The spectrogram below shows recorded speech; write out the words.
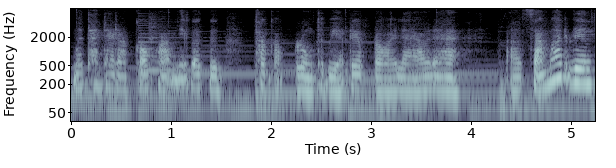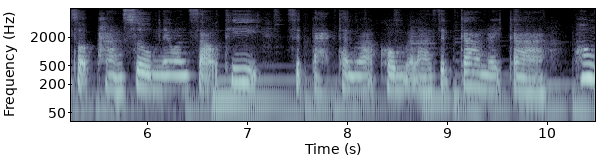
เมื่อท่านได้รับข้อความนี้ก็คือเท่ากับลงทะเบียนเรียบร้อยแล้วนะคะสามารถเรียนสดผ่านซูมในวันเสาร์ที่ 18 ธันวาคมเวลา 19นาฬิกาห้อง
